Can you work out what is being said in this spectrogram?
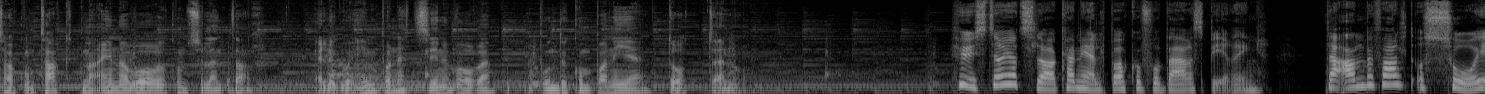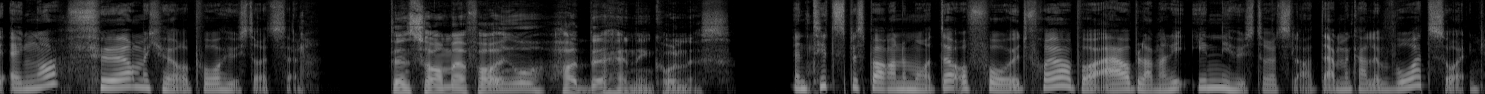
Ta kontakt med en av våre konsulenter, eller gå inn på nettsidene våre bondekompaniet.no. Husdyrgjødsla kan hjelpe oss å få bedre spiring. Det er anbefalt å så i enga før vi kjører på husdyrgjødsel. Den samme erfaringa hadde Henning Kolnes. En tidsbesparende måte å få ut frøa på er å blande de inn i husdyrgjødsla, det vi kaller våtsåing.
